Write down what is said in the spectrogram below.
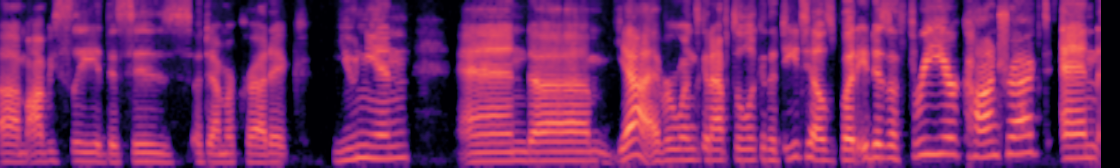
um, obviously this is a Democratic union. And um, yeah, everyone's going to have to look at the details, but it is a three year contract. And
